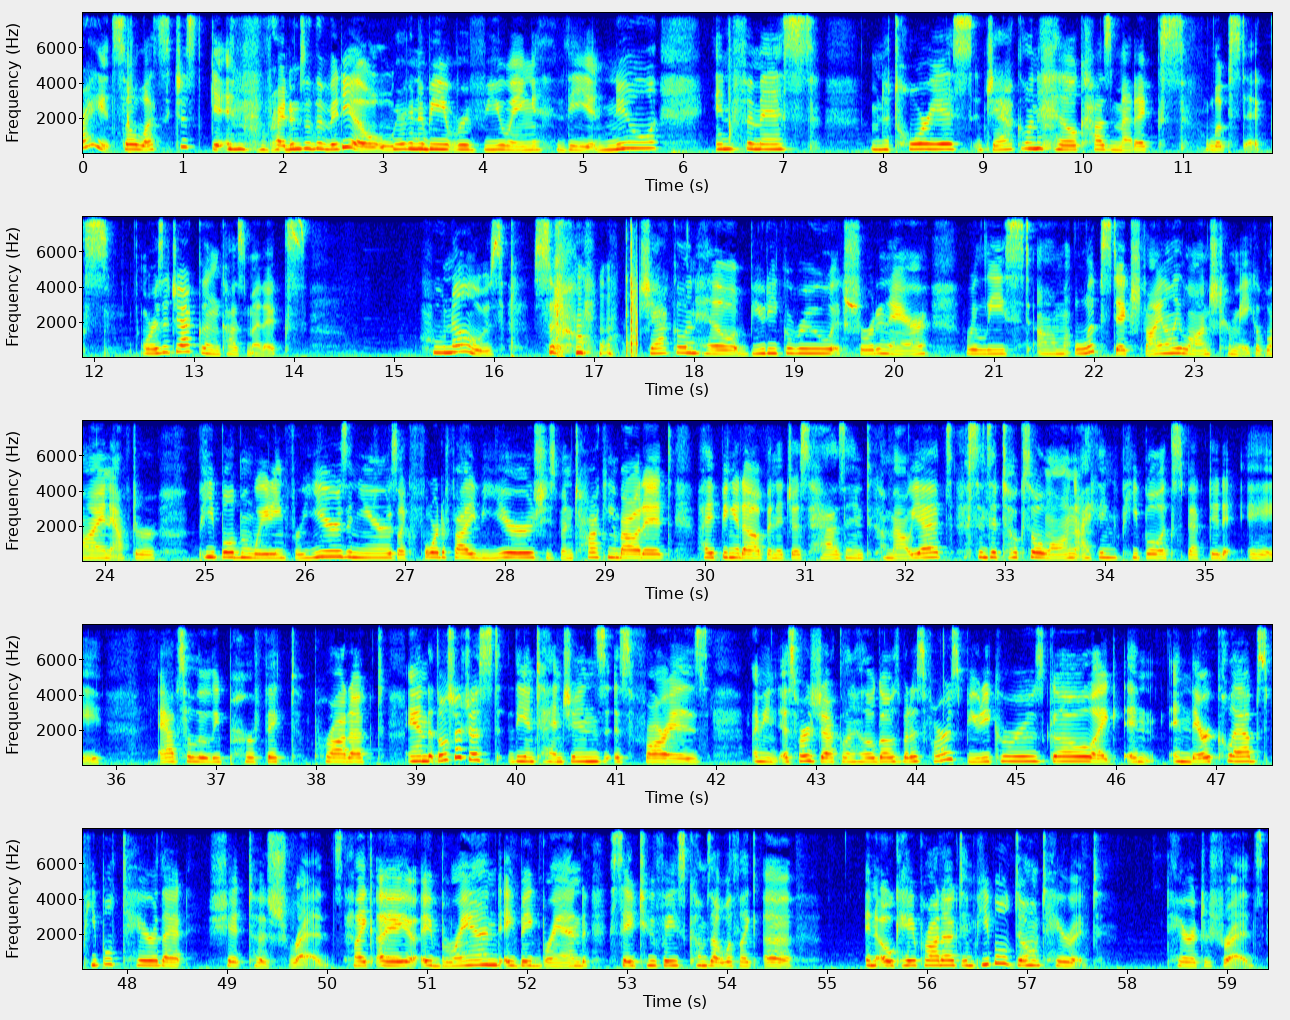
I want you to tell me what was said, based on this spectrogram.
right, so let's just get in right into the video. We're gonna be reviewing the new, infamous, notorious Jaclyn Hill Cosmetics lipsticks. Or is it Jaclyn Cosmetics? Who knows? So, Jaclyn Hill, beauty guru extraordinaire, released um, lipstick. Finally launched her makeup line after people have been waiting for years and years, like four to five years. She's been talking about it, hyping it up, and it just hasn't come out yet. Since it took so long, I think people expected a absolutely perfect product. And those are just the intentions as far as I mean, as far as Jaclyn Hill goes, but as far as beauty gurus go, like in in their collabs, people tear that shit to shreds. Like a a brand, a big brand, say Too Faced comes out with like a an okay product and people don't tear it. Tear it to shreds.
